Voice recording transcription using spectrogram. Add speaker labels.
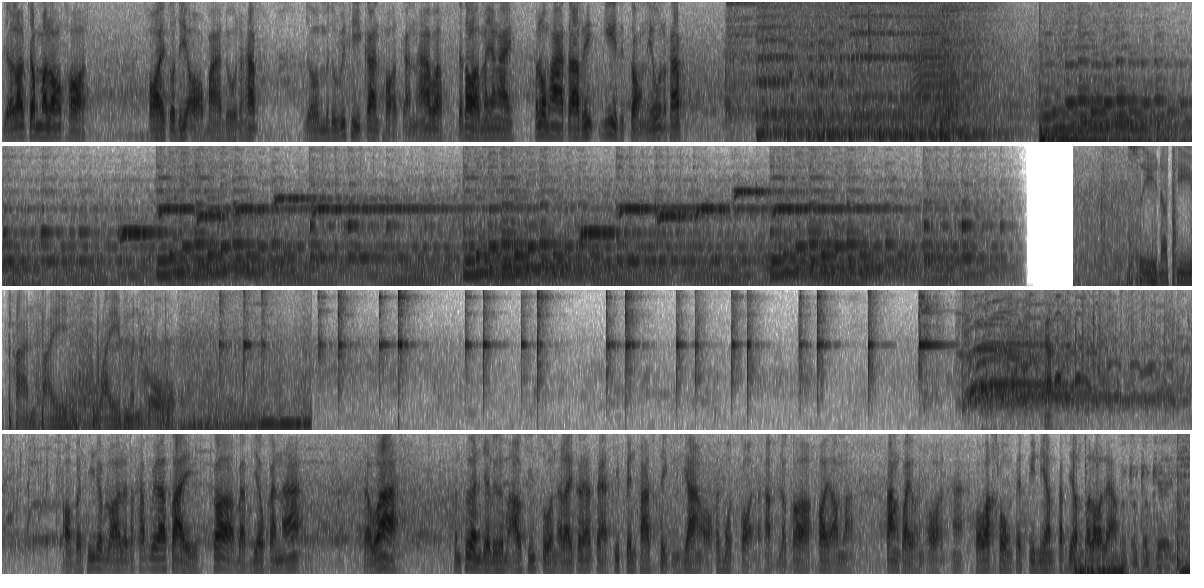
Speaker 1: เดี๋ยวเราจะมาลองถอดคอยตัวนี้ออกมาดูนะครับ เดี๋ยวมาดูวิธีการถอดกันนะฮะว่าจะถอดมายังไงพัดลมฮาตาริ 22 นิ้วนะครับ 4นาทีผ่านไปไวเหมือนโกหกครับ ออกไปที่เรียบร้อยแล้วนะครับ เวลาใส่ก็แบบเดียวกันนะฮะแต่ว่าเพื่อนๆอย่าลืมเอาชิ้นส่วนอะไรก็แล้วแต่ที่เป็นพลาสติกหรือยางออกให้หมดก่อนนะครับ แล้วก็ค่อยเอามา ตั้งไฟอ่อนๆฮะเพราะว่าโครงเป็นปีเนียมแป๊บเดียวมันก็ร้อนแล้ว
Speaker 2: Okay.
